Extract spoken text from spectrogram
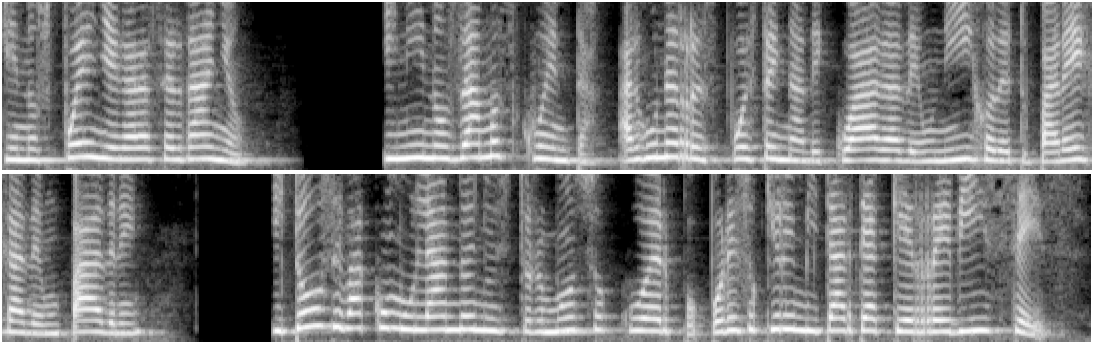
que nos pueden llegar a hacer daño y ni nos damos cuenta. Alguna respuesta inadecuada de un hijo, de tu pareja, de un padre. Y todo se va acumulando en nuestro hermoso cuerpo. Por eso quiero invitarte a que revises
